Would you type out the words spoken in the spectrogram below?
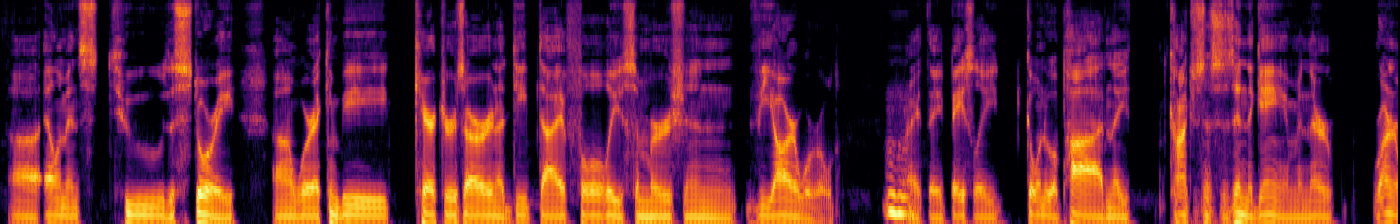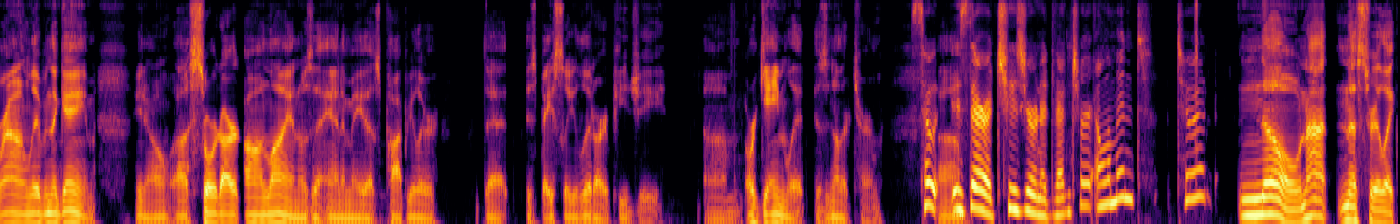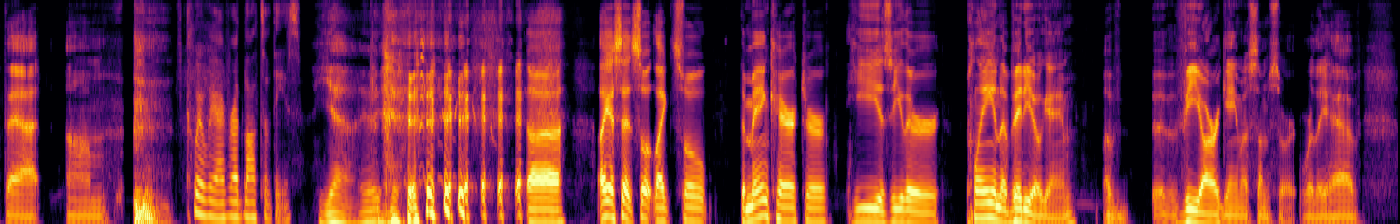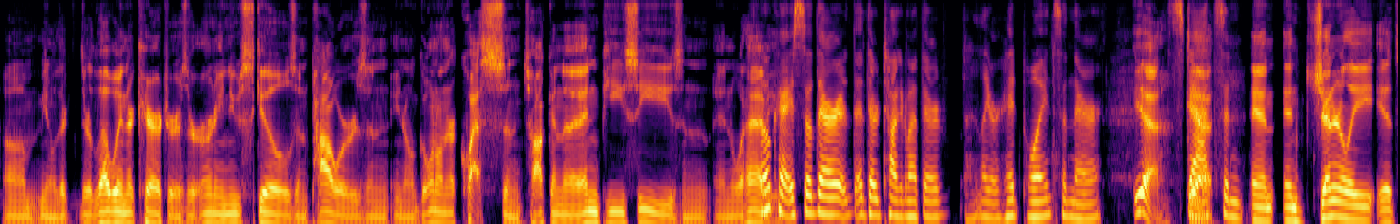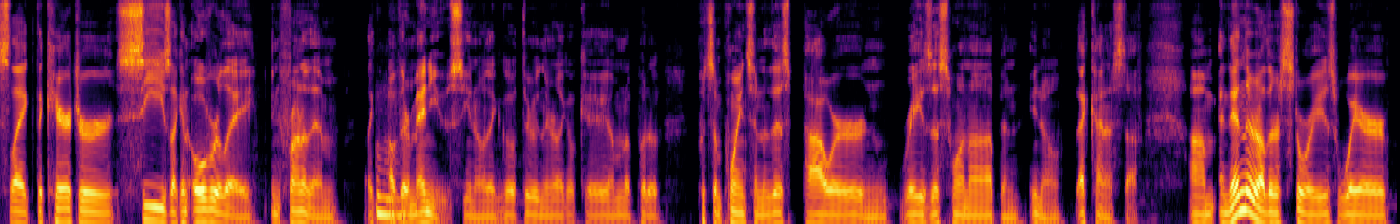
uh, elements to the story, uh, where it can be characters are in a deep dive, fully submersion VR world Mhm. right? They basically go into a pod and they consciousness is in the game and they're running around living the game. You know, uh, Sword Art Online was an anime that's popular that is basically lit RPG, um, or game lit is another term. So, Um, is there a choose your own adventure element to it? No, not necessarily like that. Um, Clearly, I've read lots of these. yeah. uh, like I said, so like so the main character he is either playing a video game, a, a VR game of some sort, where they have, um, you know, they're they're leveling their characters, they're earning new skills and powers, and you know, going on their quests and talking to NPCs and and what have you. Okay, so they're they're talking about their their hit points and their Yeah. yeah. stats and and and generally it's like the character sees like an overlay in front of them like Mhm. of their menus you know they can go through and they're like okay i'm gonna put a put some points into this power and raise this one up and you know that kind of stuff um, and then there are other stories where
